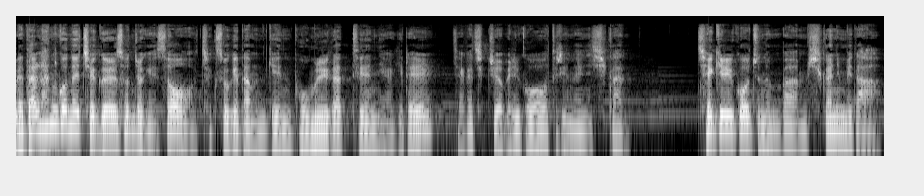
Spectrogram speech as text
매달 한 권의 책을 선정해서 책 속에 담긴 보물 같은 이야기를 제가 직접 읽어 드리는 시간. 책 읽어주는 밤 시간입니다.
